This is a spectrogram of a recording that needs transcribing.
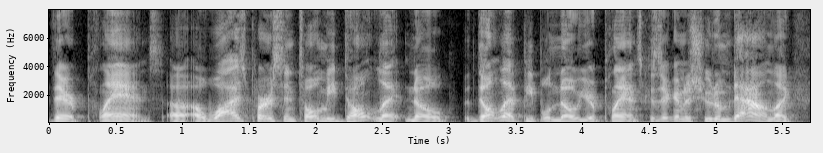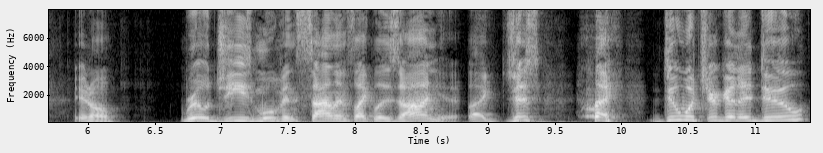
their plans. Uh, a wise person told me, "Don't let know, don't let people know your plans because they're to shoot them down." Like you know, real G's move in silence like lasagna. Like just like do what you're gonna do,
